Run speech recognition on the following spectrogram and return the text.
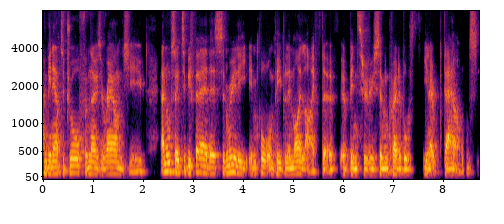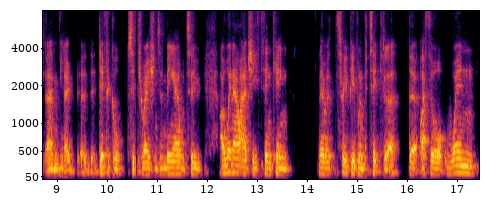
and being able to draw from those around you. And also, to be fair, there's some really important people in my life that have, have been through some incredible, you know, downs, um, you know, uh, difficult situations, and being able to. I went out actually thinking there were three people in particular that I thought when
